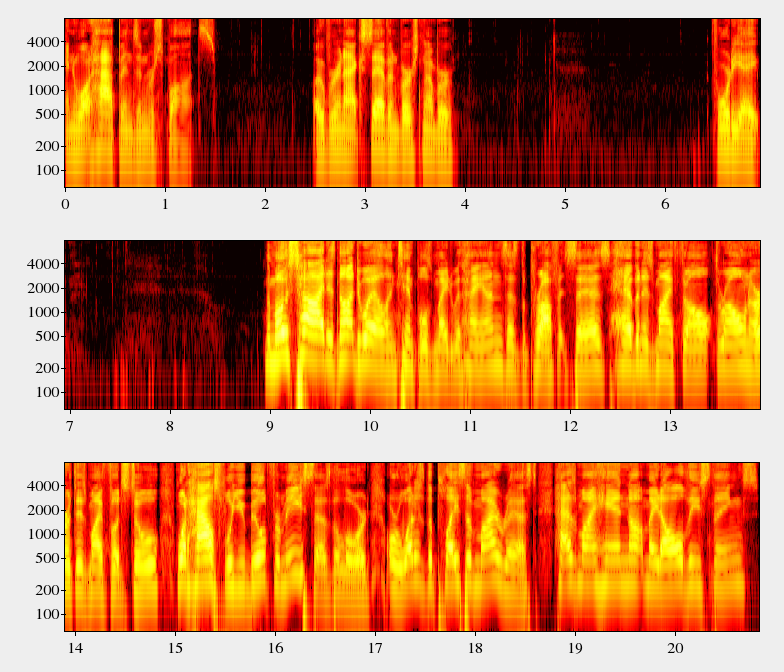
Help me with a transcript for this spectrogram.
and what happens in response. Over in Acts 7, verse number 48. The Most High does not dwell in temples made with hands, as the prophet says. Heaven is my throne, earth is my footstool. What house will you build for me, says the Lord? Or what is the place of my rest? Has my hand not made all these things?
